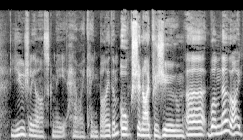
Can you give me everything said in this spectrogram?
usually ask me how I came by them. Auction, I presume. Uh, well, no, I.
